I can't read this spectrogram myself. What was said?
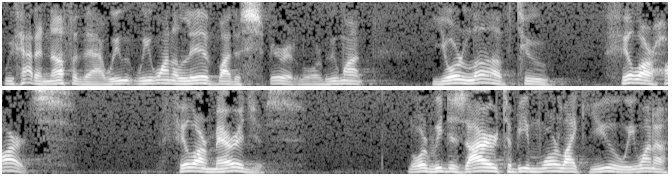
we've had enough of that. We, we want to live by the Spirit, Lord. We want your love to fill our hearts, fill our marriages. Lord, we desire to be more like you. We want to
